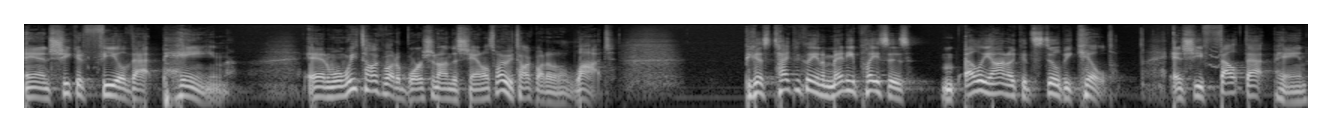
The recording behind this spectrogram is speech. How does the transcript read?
and she could feel that pain. And when we talk about abortion on this channel, that's why we talk about it a lot. Because technically, in many places, Eliana could still be killed and she felt that pain.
